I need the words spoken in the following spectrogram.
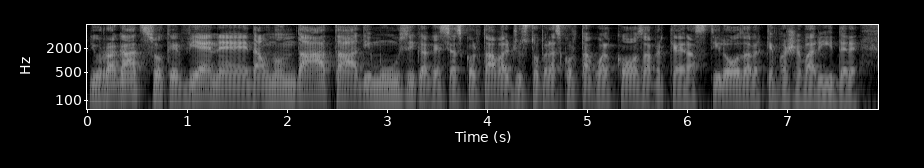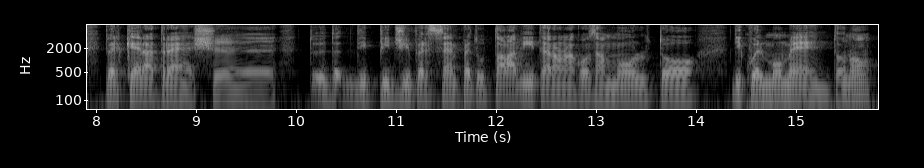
di un ragazzo che viene da un'ondata di musica che si ascoltava giusto per ascoltare qualcosa perché era stilosa, perché faceva ridere, perché che era trash, eh, DPG per sempre tutta la vita era una cosa molto di quel momento, no?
